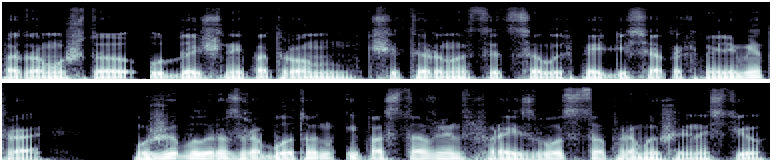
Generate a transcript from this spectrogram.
потому что удачный патрон 14,5 мм уже был разработан и поставлен в производство промышленностью.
